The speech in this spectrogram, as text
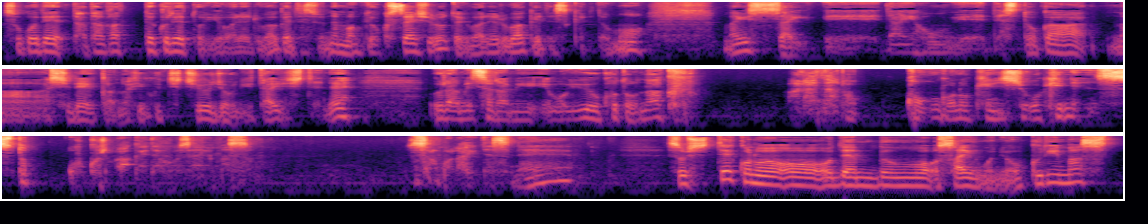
そこで戦ってくれと言われるわけですよね。まあ、玉砕しろと言われるわけですけれども、まあ、一切、えー、大本営ですとか、まあ、司令官の樋口中将に対してね、恨みつらみを言うことなく、あなたの今後の検証を記念すと送るわけでございます。侍ですね。そしてこの伝聞を最後に送ります、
